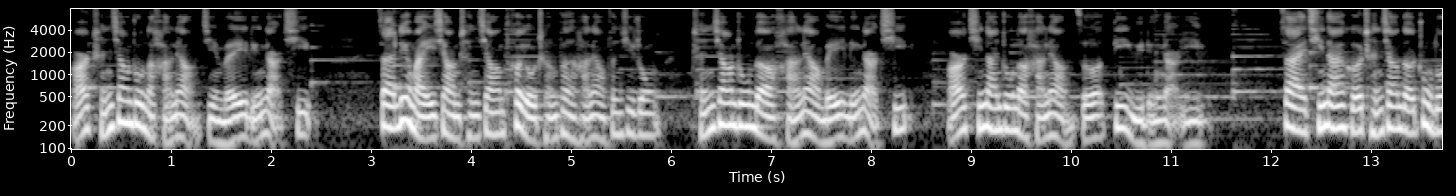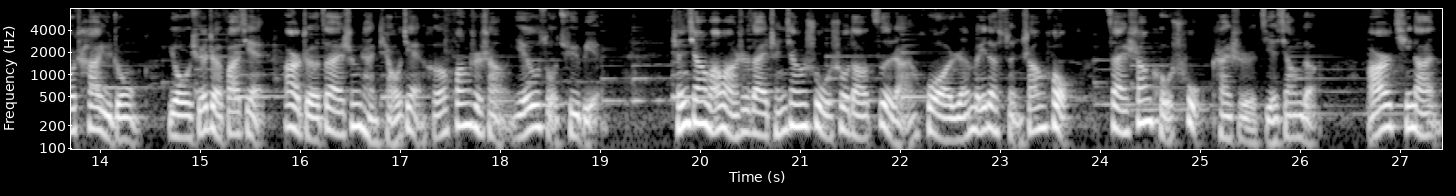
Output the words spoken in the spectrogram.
而沉香中的含量仅为零点七。在另外一项沉香特有成分含量分析中，沉香中的含量为零点七，而奇楠中的含量则低于零点一。在奇楠和沉香的众多差异中，有学者发现，二者在生产条件和方式上也有所区别。沉香往往是在沉香树受到自然或人为的损伤后，在伤口处开始结香的，而奇楠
